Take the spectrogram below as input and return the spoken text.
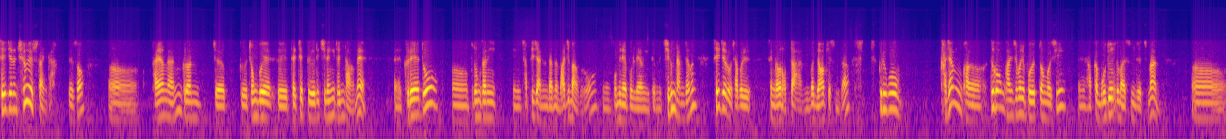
세제는 최후의 수단이다. 그래서 어 다양한 그런 저그 정부의 그 대책들이 진행이 된 다음에 에, 그래도 어 부동산이 에, 잡히지 않는다면 마지막으로 예, 고민해 볼 내용이기 때문에 지금 당장은 세제로 잡을 생각은 없다는 건 명확했습니다. 그리고 가장 가- 뜨거운 관심을 보였던 것이 예, 아까 모두에도 말씀드렸지만 어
